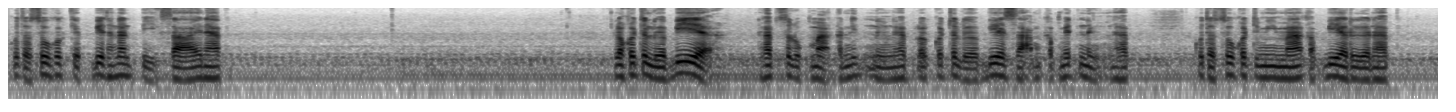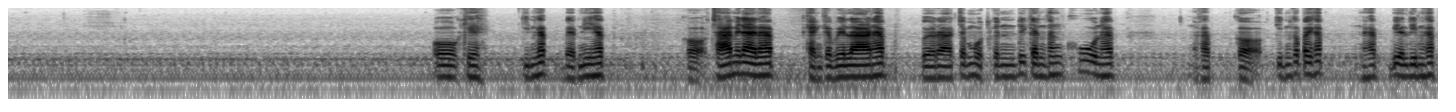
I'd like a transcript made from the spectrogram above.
คู่ต่อสู้ก็เก็บเบี้ยทางด้านปีกซ้ายนะครับ เราก็จะเหลือเบี้ย นะครับสรุปหมากกันนิดหนึ่งนะครับ เราก็จะเหลือเบี้ยสามกับเม็ดหนึ่งนะครับคู่ต่อสู้ก็จะมีม้ากับเบี้ยเรือนะครับ โอเค กินครับแบบนี้ครับ ก็ช้าไม่ได้นะครับ แข่งกับเวลานะครับ เวลาจะหมดกันด้วยกันทั้งคู่นะครับนะครับ ก็กินเข้าไปครับนะครับ เบียริมครับ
